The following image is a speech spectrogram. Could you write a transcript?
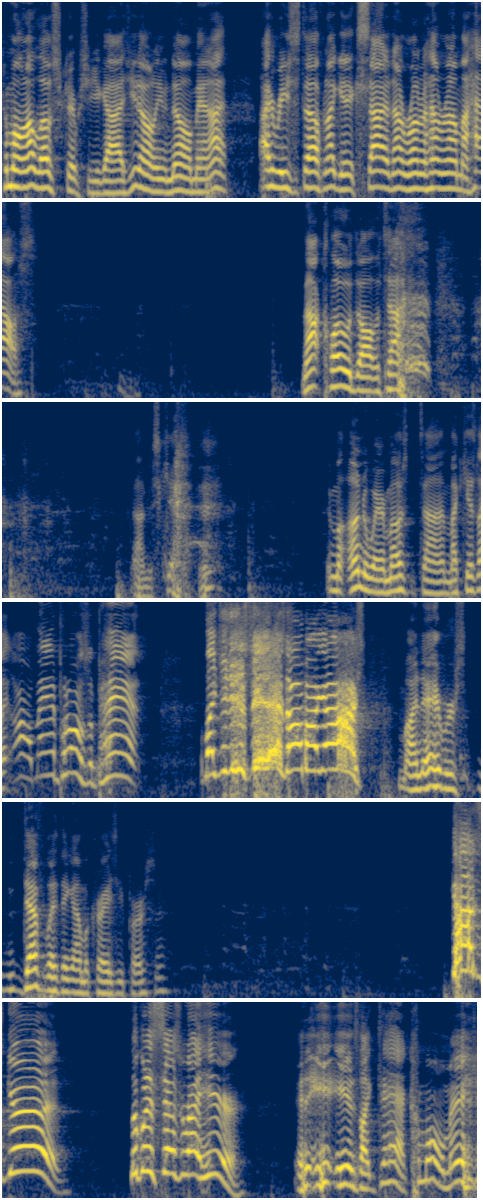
Come on, I love scripture, you guys. You don't even know, man. I, I read stuff and I get excited and I run around, around my house. Not clothed all the time. I'm just kidding. In my underwear most of the time. My kid's like, oh man, put on some pants. I'm like, did you see this? Oh my gosh. My neighbors definitely think I'm a crazy person. God's good. Look what it says right here. And Ian's like, Dad, come on, man.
